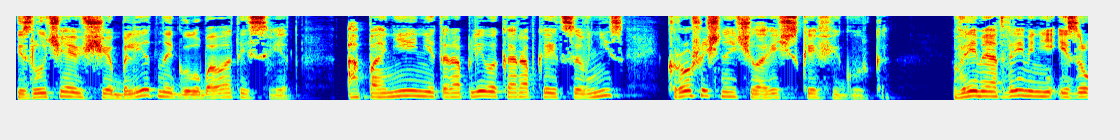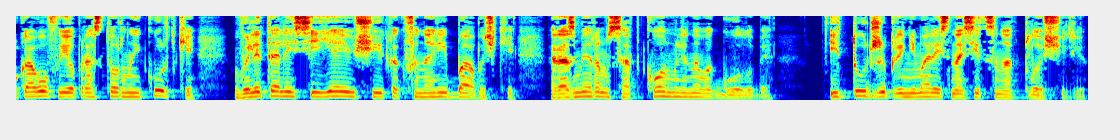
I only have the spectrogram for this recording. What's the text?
излучающая бледный голубоватый свет а по ней неторопливо карабкается вниз крошечная человеческая фигурка. Время от времени из рукавов ее просторной куртки вылетали сияющие как фонари бабочки размером с откормленного голубя и тут же принимались носиться над площадью.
